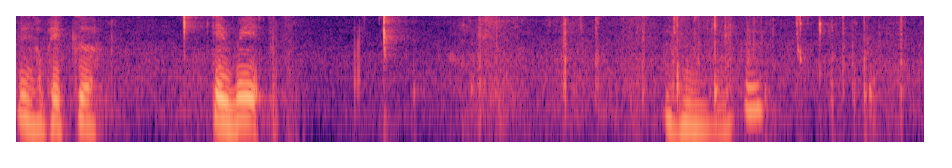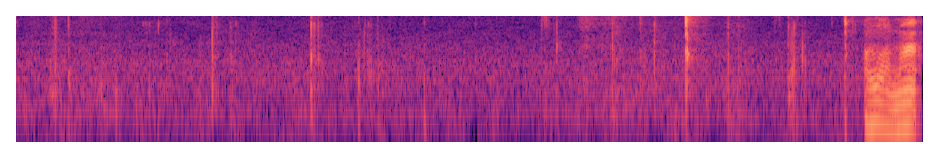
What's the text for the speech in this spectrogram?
กินกับพริกเกลือกีวีอ อร่อยมาก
